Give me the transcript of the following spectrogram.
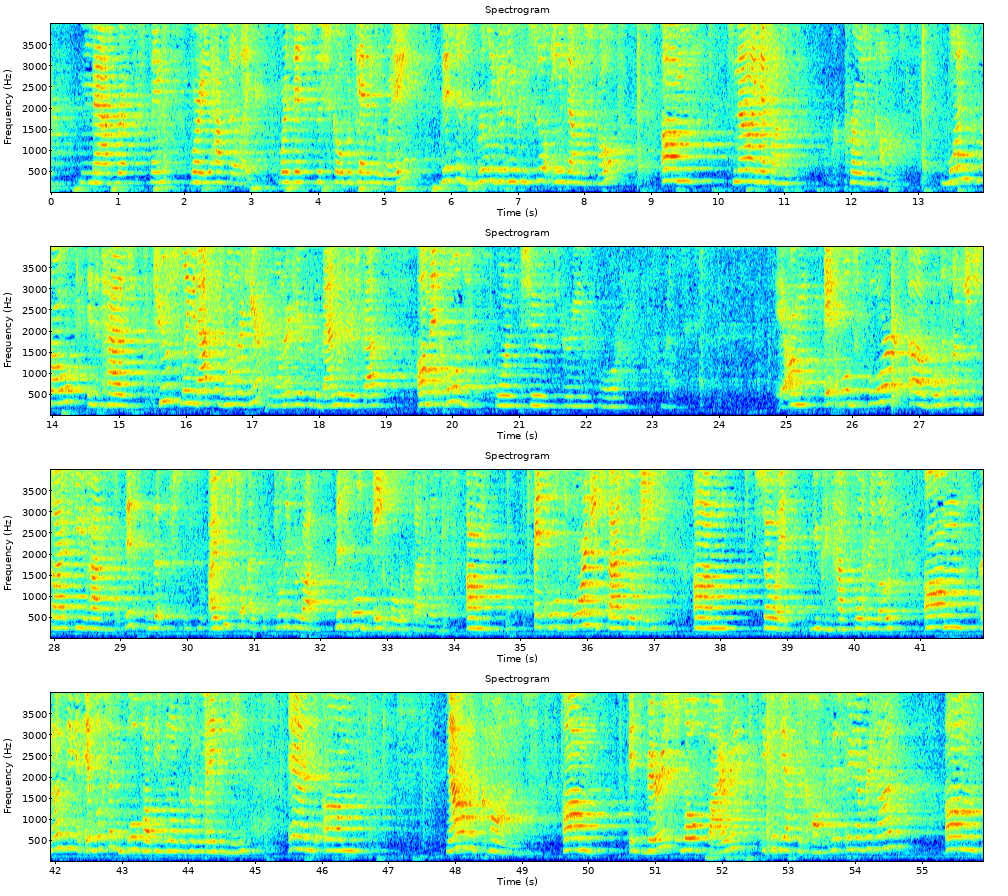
maverick thing where you have to like where this the scope would get in the way. This is really good. You can still aim down the scope. Um, so now I guess on pros and cons. One pro is it has two sling adapters, one right here and one right here for the bandolier strap. Um, it holds one, two, three, four. five. Um, it holds four uh, bullets on each side, so you have this. The I just to, I totally forgot. This holds eight bullets, by the way. Um, it holds four on each side, so eight. Um, so it you can have full reload. Um, another thing, it, looks like a bullpup even though it doesn't have a magazine. And um, now the cons. Um, it's very slow firing because you have to cock this thing every time. Um,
